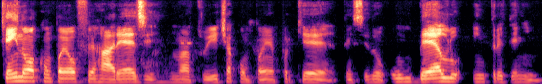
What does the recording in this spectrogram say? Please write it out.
quem não acompanhou o Ferrarese na Twitch, acompanha, porque tem sido um belo entretenimento.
